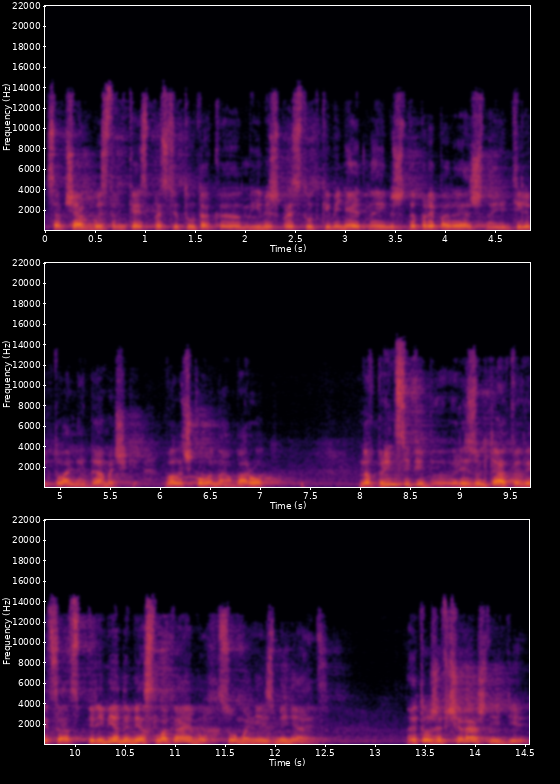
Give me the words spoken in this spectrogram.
Собчак быстренько из проституток, э, имидж проститутки меняет на имидж добропорядочной интеллектуальной дамочки, Волочкова наоборот. Но в принципе результат, как говорится, от переменами слагаемых сумма не изменяется. Но это уже вчерашний день.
